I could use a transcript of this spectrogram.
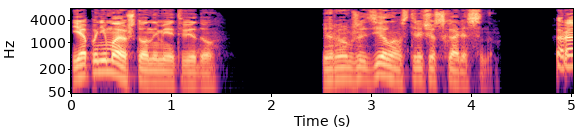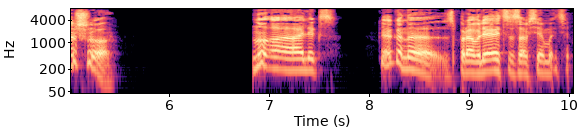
Я понимаю, что он имеет в виду. Первым же делом встреча с Харрисоном. Хорошо. Ну, а Алекс? Как она справляется со всем этим?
